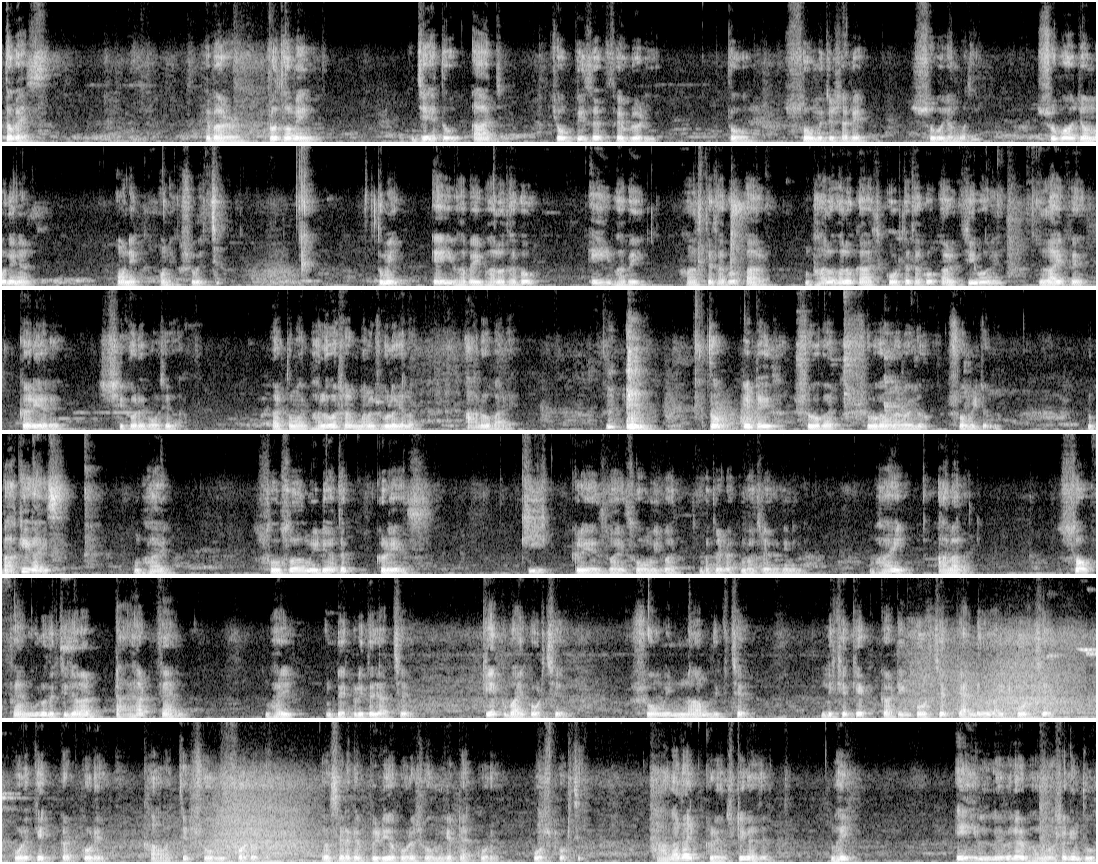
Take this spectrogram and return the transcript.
তো গাইস এবার প্রথমেই যেহেতু আজ চব্বিশে ফেব্রুয়ারি, তো সৌমিত্রিষাকে শুভ জন্মদিন। শুভ জন্মদিনের অনেক অনেক শুভেচ্ছা। তুমি এইভাবেই ভালো থাকো, এইভাবেই হাসতে থাকো আর ভালো ভালো কাজ করতে থাকো আর জীবনে লাইফে ক্যারিয়ারে শিখরে পৌঁছে যাও। আর তোমার ভালোবাসার মানুষগুলো যেন আরও বাড়ে। তো এটাই শুভকা, শুভকামনা রইল সৌমির জন্য। বাকি গাইস ভাই সোশ্যাল মিডিয়াতে ক্রেজ কি ক্রেজ ভাই সৌমির বাচ্চাটাকে নিয়ে। ভাই, আলাদা। সব ফ্যানগুলো দেখছি যারা ডায়ার্ড ফ্যান ভাই বেকারিতে যাচ্ছে। কেক বাই করছে সৌমির নাম লিখছে, লিখে কেক কাটিং করছে, ক্যান্ডেল লাইট করছে, করে কেক কাট করে খাওয়াচ্ছে সৌমির ফটোকে। এবার সেটাকে ভিডিও করে সৌমিকে ট্যাগ করে পোস্ট করছে। আলাদাই ক্রেজ ঠিক আছে? ভাই, এই লেভেলের ভালোবাসা কিন্তু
